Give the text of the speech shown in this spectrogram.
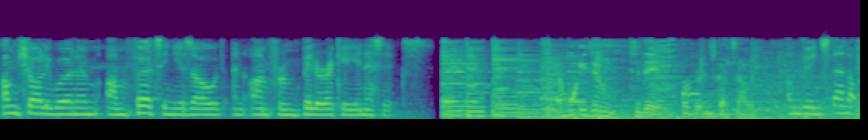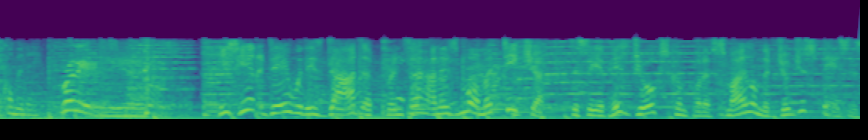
I'm Charlie Wernham, I'm 13 years old, and I'm from Billericay in Essex. And what are you doing today for Britain's Got Talent? I'm doing stand-up comedy. Brilliant! He's here today with his dad, a printer, and his mum, a teacher, to see if his jokes can put a smile on the judges' faces.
